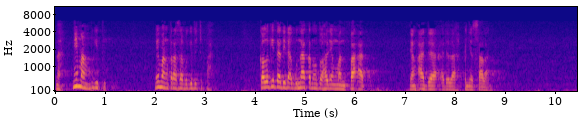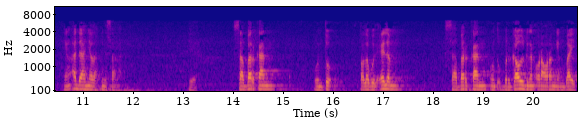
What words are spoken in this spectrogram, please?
Nah, memang begitu. Memang terasa begitu cepat. Kalau kita tidak gunakan untuk hal yang manfaat, yang ada adalah penyesalan. Yang ada hanyalah penyesalan. Ya. Sabarkan untuk talabul ilm, sabarkan untuk bergaul dengan orang-orang yang baik.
